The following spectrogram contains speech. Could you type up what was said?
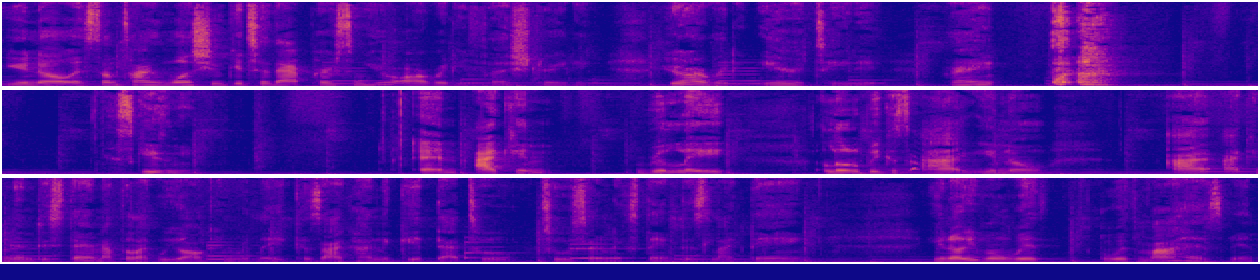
you know and sometimes once you get to that person you're already frustrated you're already irritated right excuse me and I can relate a little because I, you know, I, I can understand. I feel like we all can relate because I kind of get that to to a certain extent. It's like, dang, you know, even with with my husband,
